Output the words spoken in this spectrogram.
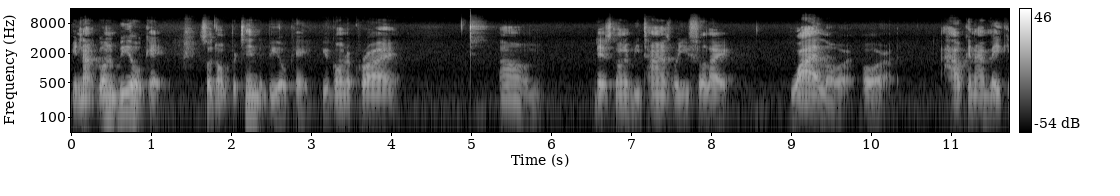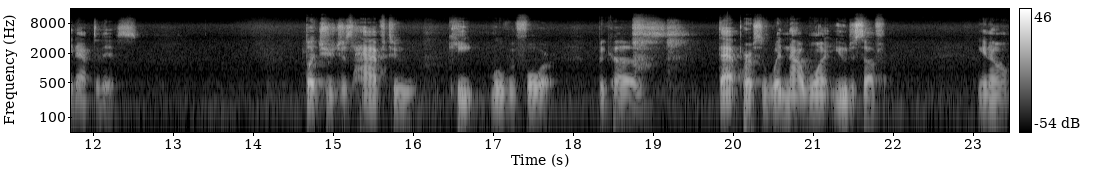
You're not going to be okay. So don't pretend to be okay. You're going to cry. Um, there's going to be times where you feel like, why, Lord? Or how can I make it after this? But you just have to keep moving forward because that person would not want you to suffer. You know,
